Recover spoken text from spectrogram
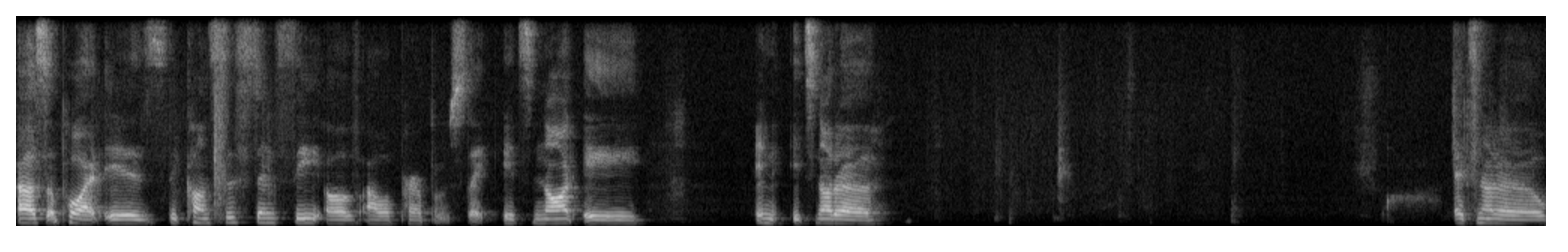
us apart is the consistency of our purpose. Like it's not a, in it's not a it's not a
